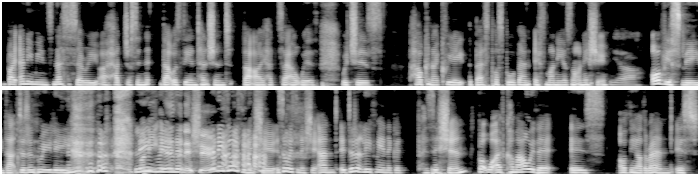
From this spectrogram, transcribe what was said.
by any means necessary, I had just in that was the intention that I had set out with, which is how can I create the best possible event if money is not an issue? Yeah. Obviously, that didn't really leave Money me is in a- an issue. Money's always an issue. It's always an issue, and it didn't leave me in a good position. But what I've come out with it is on the other end is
